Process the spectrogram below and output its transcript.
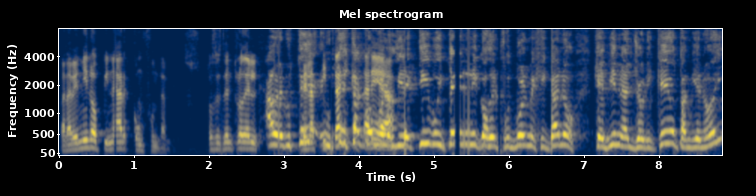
para venir a opinar con fundamentos. Entonces, dentro del... A ver, usted, la usted está como tarea- los directivos y técnicos del fútbol mexicano que vienen al lloriqueo también hoy.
